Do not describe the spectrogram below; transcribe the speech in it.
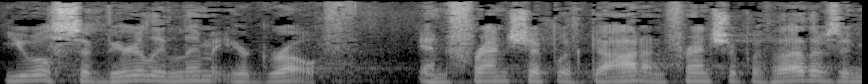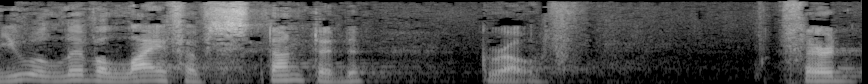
you will severely limit your growth in friendship with God and friendship with others, and you will live a life of stunted growth. Third,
